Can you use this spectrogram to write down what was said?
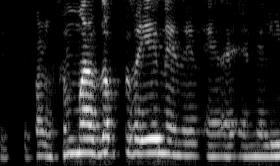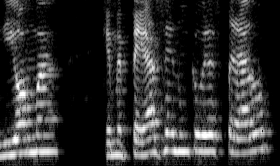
Este, para los que son más doctos ahí en, en el idioma, que me pegase nunca hubiera esperado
